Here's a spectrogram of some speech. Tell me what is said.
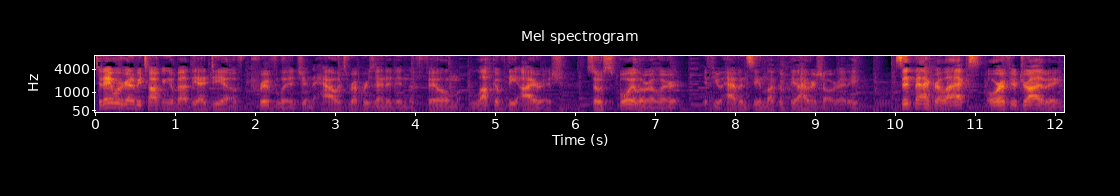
Today, we're going to be talking about the idea of privilege and how it's represented in the film Luck of the Irish. So, spoiler alert if you haven't seen Luck of the Irish already, sit back, relax, or if you're driving,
